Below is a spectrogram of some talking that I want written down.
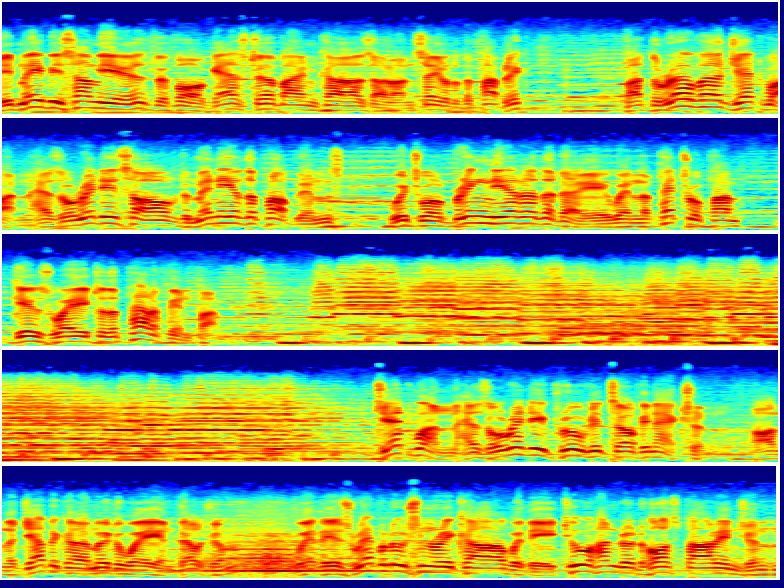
It may be some years before gas turbine cars are on sale to the public, but the Rover Jet 1 has already solved many of the problems which will bring nearer the day when the petrol pump gives way to the paraffin pump. Jet 1 has already proved itself in action on the Jabbeke motorway in Belgium, where this revolutionary car with a 200 horsepower engine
